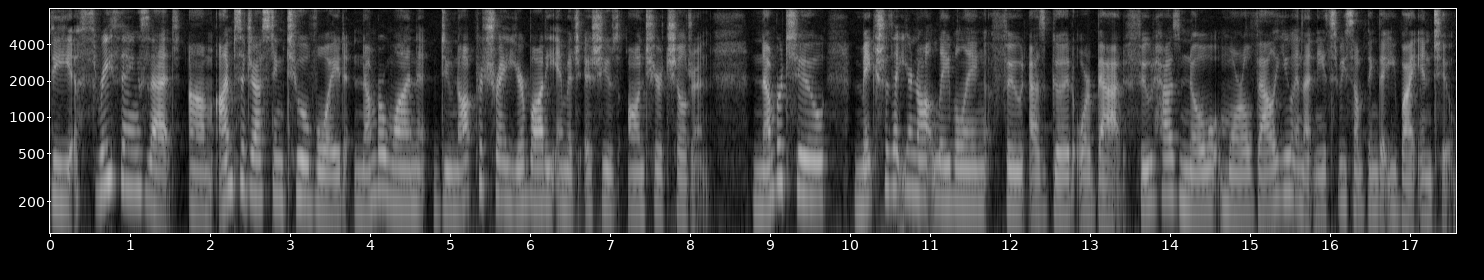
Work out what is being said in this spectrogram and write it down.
The three things that um, I'm suggesting to avoid number one, do not portray your body image issues onto your children. Number two, make sure that you're not labeling food as good or bad. Food has no moral value, and that needs to be something that you buy into.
